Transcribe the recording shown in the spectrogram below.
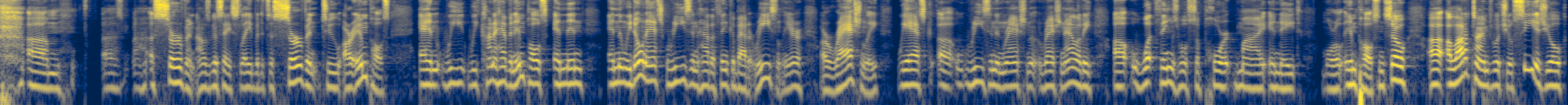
um, a, a, servant. I was going to say slave, but it's a servant to our impulse. And we we kind of have an impulse, and then and then we don't ask reason how to think about it reasonably or, or rationally. We ask uh, reason and ration, rationality uh, what things will support my innate moral impulse. And so uh, a lot of times, what you'll see is you'll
